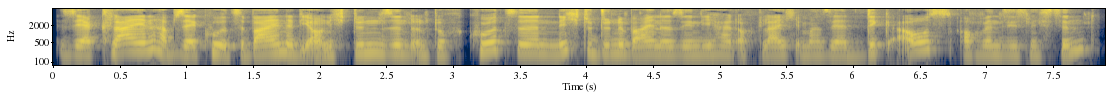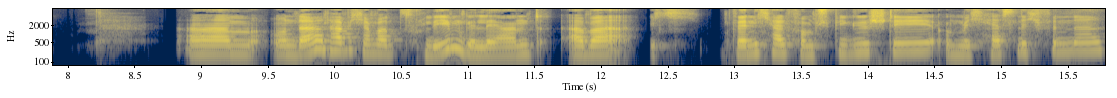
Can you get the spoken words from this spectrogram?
sehr klein, habe sehr kurze Beine, die auch nicht dünn sind und durch kurze, nicht dünne Beine sehen die halt auch gleich immer sehr dick aus, auch wenn sie es nicht sind. Ähm, und damit habe ich aber zu leben gelernt, aber ich wenn ich halt vom Spiegel stehe und mich hässlich finde,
